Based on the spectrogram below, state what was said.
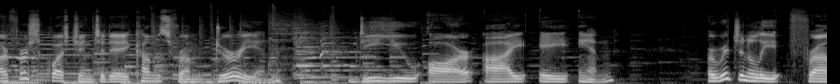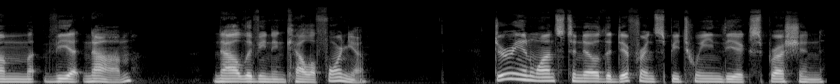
Our first question today comes from Durian, D U R I A N, originally from Vietnam, now living in California. Durian wants to know the difference between the expression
